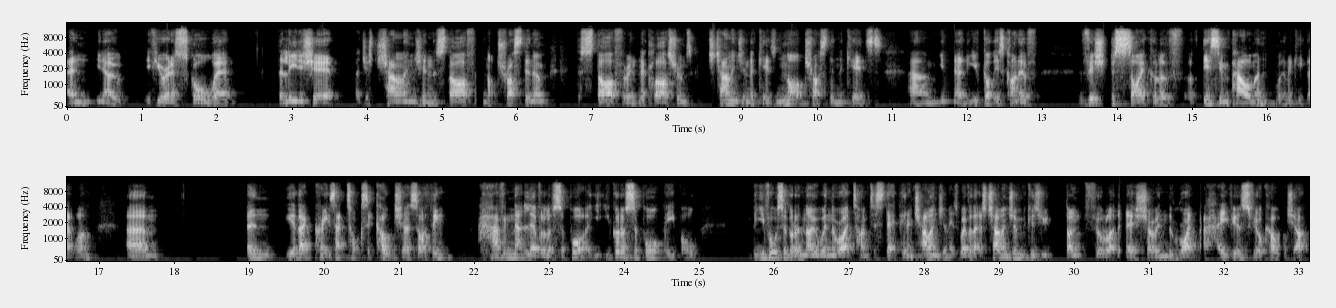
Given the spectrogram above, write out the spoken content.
And you know, if you're in a school where the leadership are just challenging the staff, not trusting them, the staff are in the classrooms challenging the kids, not trusting the kids. Um, you know, that you've got this kind of vicious cycle of, of disempowerment. We're going to keep that one. Um, and yeah, that creates that toxic culture. So I think having that level of support, you, you've got to support people, but you've also got to know when the right time to step in and challenge them is. Whether that's challenge them because you don't feel like they're showing the right behaviors for your culture,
